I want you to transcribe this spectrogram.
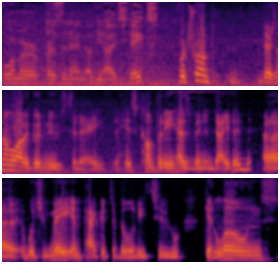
former president of the United States. For Trump, there's not a lot of good news today. His company has been indicted, uh, which may impact its ability to get loans,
